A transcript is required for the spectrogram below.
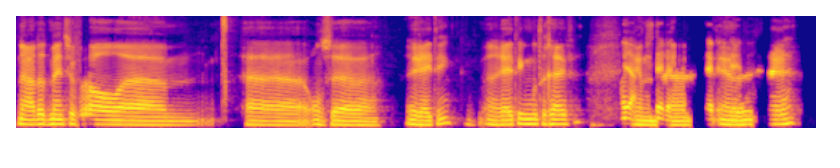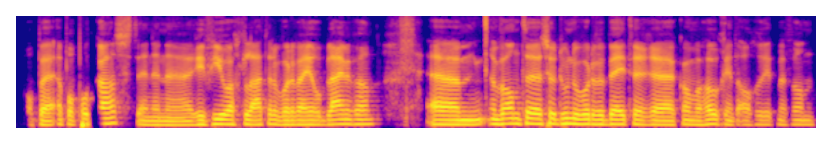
Nou, dat mensen vooral ehm, eh, onze rating, een rating moeten geven. Oh ja, En, sterren. op Apple Podcast en een review achterlaten. Daar worden wij heel blij mee van. Ehm, want zodoende worden we beter, komen we hoger in het algoritme van,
